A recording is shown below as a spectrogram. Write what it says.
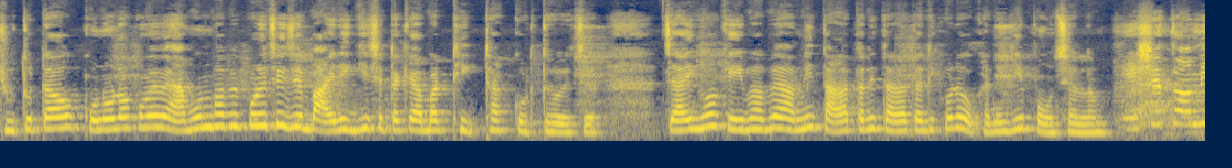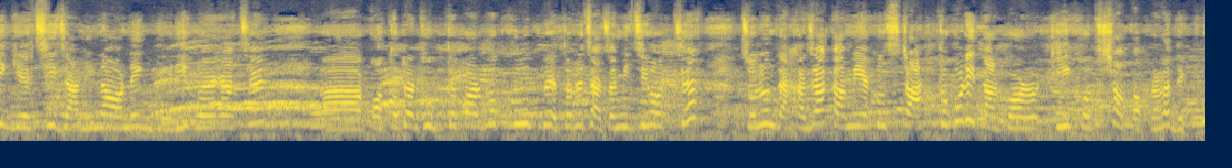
জুতোটাও কোনো রকমে এমনভাবে পরেছি যে বাইরে গিয়ে সেটাকে আবার ঠিকঠাক করতে হয়েছে। যাই হোক, এইভাবে আমি তাড়াতাড়ি তাড়াতাড়ি করে ওখানে গিয়ে পৌঁছালাম। এসে তো আমি গেছি, জানি না অনেক দেরি হয়ে গেছে কতটা ঢুকতে পারব, খুব ভেতরে চেঁচামেচি হচ্ছে। চলুন দেখা যাক, আমি এখন স্টার্ট তো করি, তারপর কি হচ্ছে সব আপনারা দেখতে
